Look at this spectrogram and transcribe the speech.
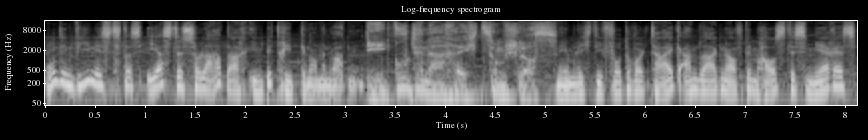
Und in Wien ist das erste Solardach in Betrieb genommen worden. Die gute Nachricht zum Schluss. Nämlich die Photovoltaikanlagen auf dem Haus des Meeres.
